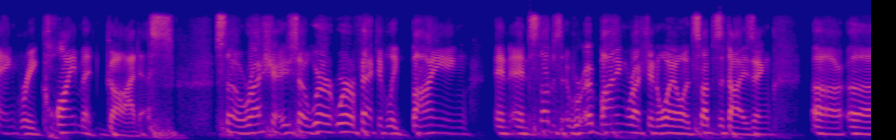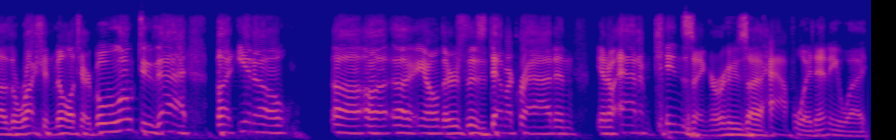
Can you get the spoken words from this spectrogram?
angry climate goddess. So Russia, so we're we're effectively buying and and subs, buying Russian oil and subsidizing uh, uh, the Russian military, but we won't do that. But you know, uh, uh, uh, you know, there's this Democrat and you know Adam Kinzinger, who's a halfwit anyway,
